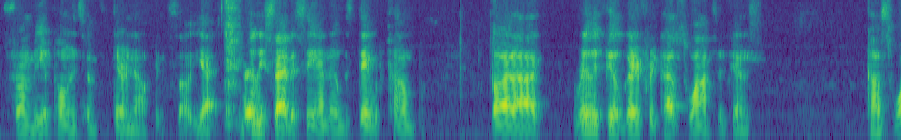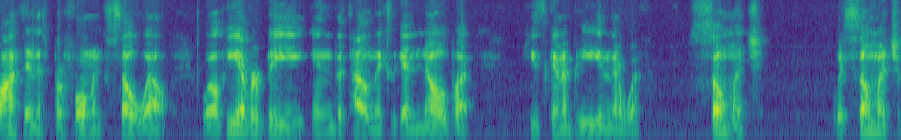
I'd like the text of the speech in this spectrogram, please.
from the opponents of Darren Elkins. So yeah, really sad to see. I knew this day would come, but uh, really feel great for Cub Swanson because Cub Swanson is performing so well. Will he ever be in the title mix again? No, but he's gonna be in there with so much with so much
